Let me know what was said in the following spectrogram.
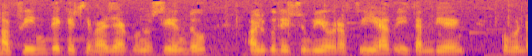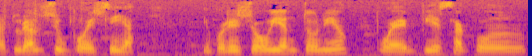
a fin de que se vaya conociendo algo de su biografía y también, como natural, su poesía. Y por eso hoy Antonio pues empieza con,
